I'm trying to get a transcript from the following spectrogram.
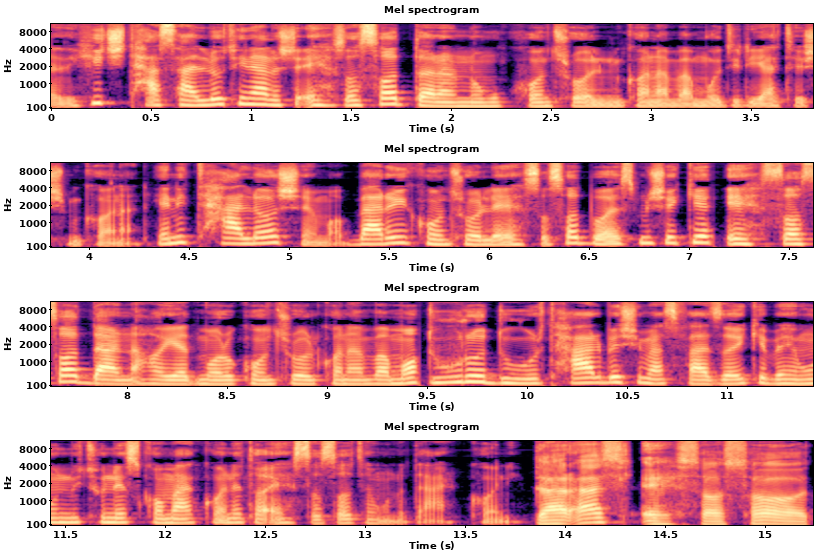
هیچ تسلطی نداشته. احساسات دارن رو کنترل می‌کنن و مدیریتش می‌کنن. یعنی تلاش ما برای کنترل احساسات باعث میشه که احساسات در نهایت ما رو کنترل کنن و ما دور و دورتر بشیم. از فضایی که بهمون می‌تونست کمک کنه تا احساساتمون رو درک کنیم. در اصل احساسات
